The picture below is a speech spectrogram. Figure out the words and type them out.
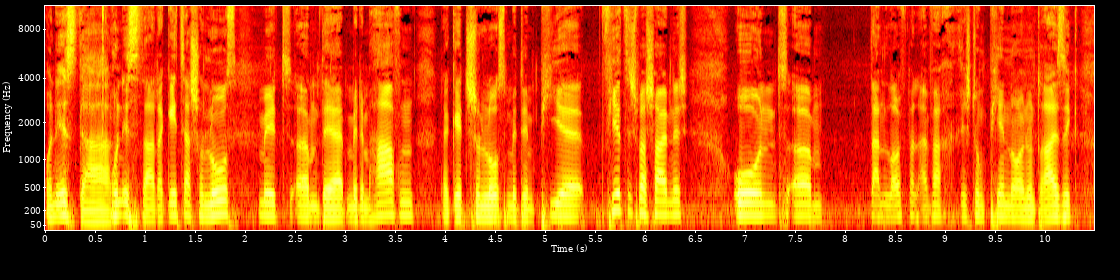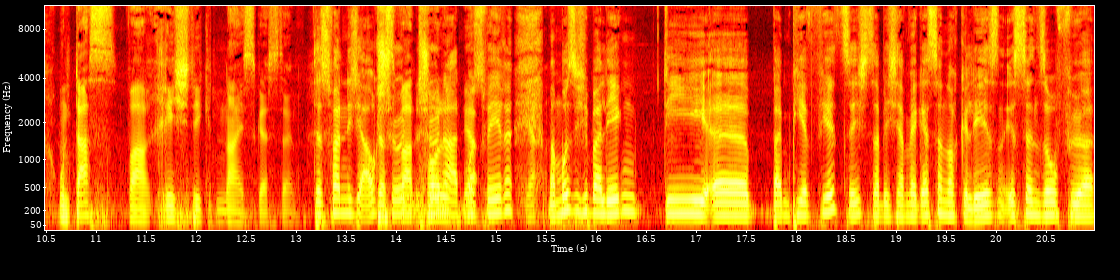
Und ist da. und ist da. Da geht's ja schon los mit, ähm, der, mit dem Hafen, da geht's schon los mit dem Pier 40 wahrscheinlich und ähm, dann läuft man einfach Richtung Pier 39 und das war richtig nice gestern. das fand ich auch Das schön. Schöne ja. Atmosphäre. Ja. Man muss sich überlegen, die äh, beim Pier 40, das hab ich, haben wir gestern noch gelesen, ist denn so für,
